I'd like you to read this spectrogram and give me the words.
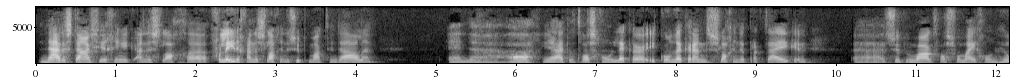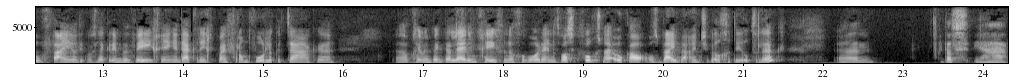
na de stage ging ik aan de slag, uh, volledig aan de slag in de supermarkt in Dalen. En oh, ja, dat was gewoon lekker. Ik kon lekker aan de slag in de praktijk. En uh, supermarkt was voor mij gewoon heel fijn, want ik was lekker in beweging en daar kreeg ik mijn verantwoordelijke taken. Uh, op een gegeven moment ben ik daar leidinggevende geworden en dat was ik volgens mij ook al als bijbaantje wel gedeeltelijk. Um, dat ja,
